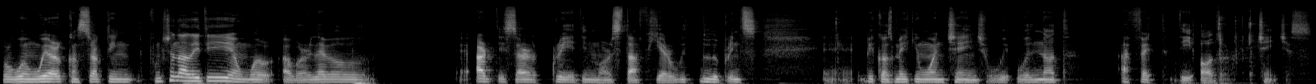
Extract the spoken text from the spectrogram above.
for when we are constructing functionality and where our level uh, artists are creating more stuff here with blueprints uh, because making one change will not affect the other changes.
